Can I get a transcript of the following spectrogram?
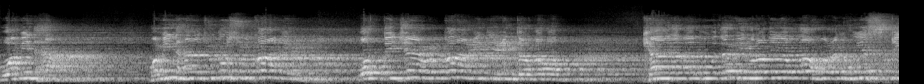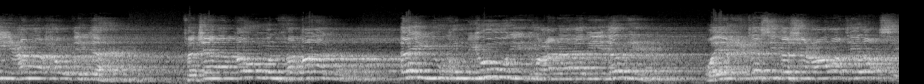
ومنها ومنها جلوس القائم واضطجاع القاعد عند الغضب. كان أبو ذر رضي الله عنه يسقي على حوض له فجاء قوم فقالوا أيكم يورد على أبي ذر ويحتسب شعرات رأسه؟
